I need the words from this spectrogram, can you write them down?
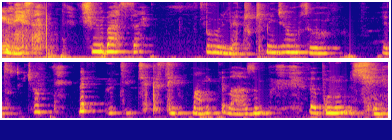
Neyse. Şimdi ben size böyle tutmayacağım. Sonra ve tutacağım. Ve şakası yapmam lazım. Ve bunun için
